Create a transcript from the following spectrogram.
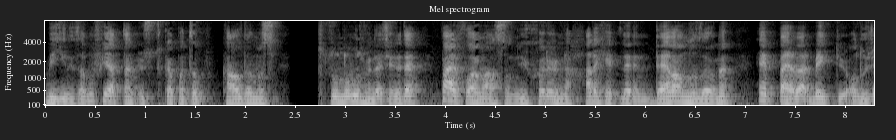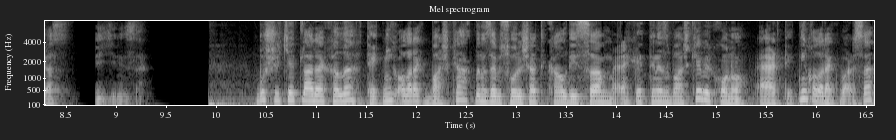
Bilginize bu fiyattan üstü kapatıp kaldığımız tutunduğumuz müddetçe de performansın yukarı yönlü hareketlerin devamlılığını hep beraber bekliyor olacağız bilginize. Bu şirketle alakalı teknik olarak başka aklınıza bir soru işareti kaldıysa, merak ettiğiniz başka bir konu eğer teknik olarak varsa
